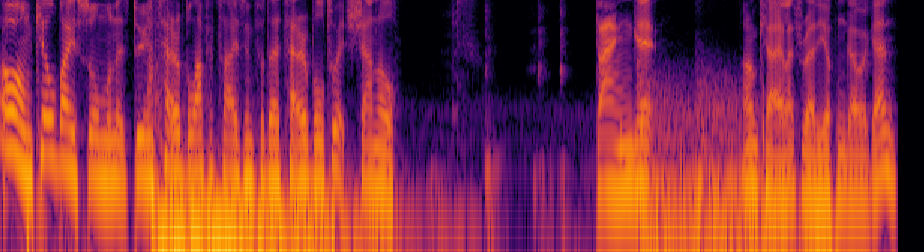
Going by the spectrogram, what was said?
oh, I'm killed by someone that's doing terrible advertising for their terrible Twitch channel. Dang it. Okay, let's ready up and go again.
